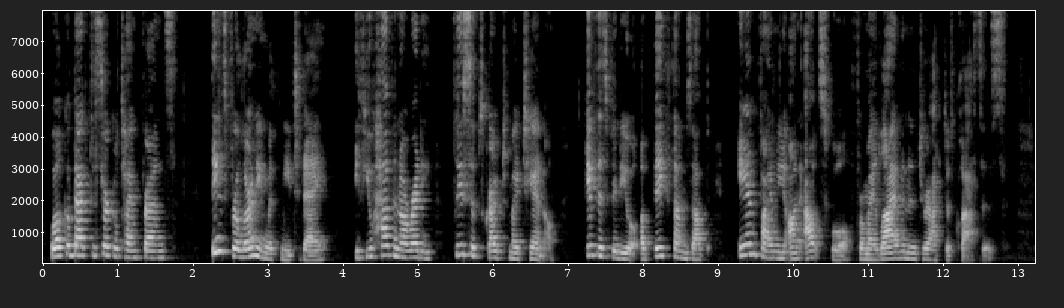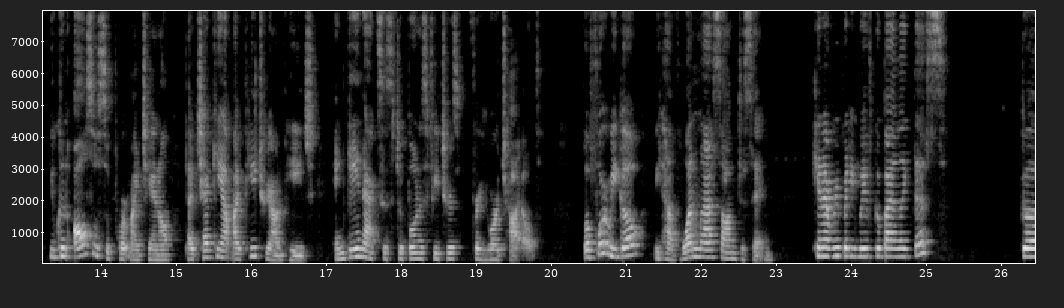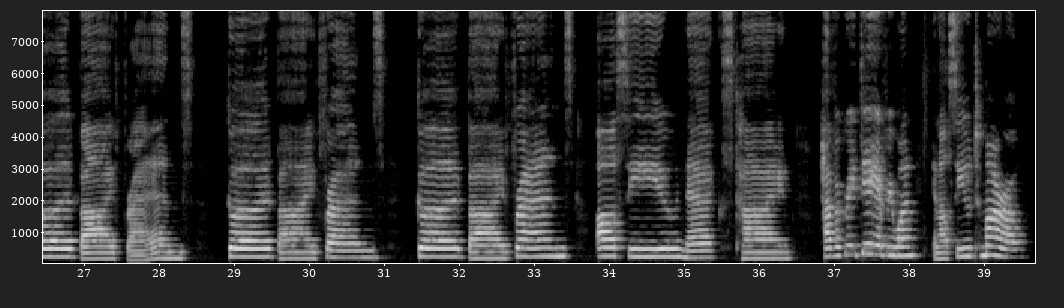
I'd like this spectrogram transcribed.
Welcome back to circle time, friends. Thanks for learning with me today. If you haven't already, please subscribe to my channel. Give this video a big thumbs up and find me on OutSchool for my live and interactive classes. You can also support my channel by checking out my Patreon page and gain access to bonus features for your child. Before we go, we have one last song to sing. Can everybody wave goodbye like this? Goodbye, friends. Goodbye, friends. Goodbye, friends. I'll see you next time. Have a great day, everyone, and I'll see you tomorrow.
